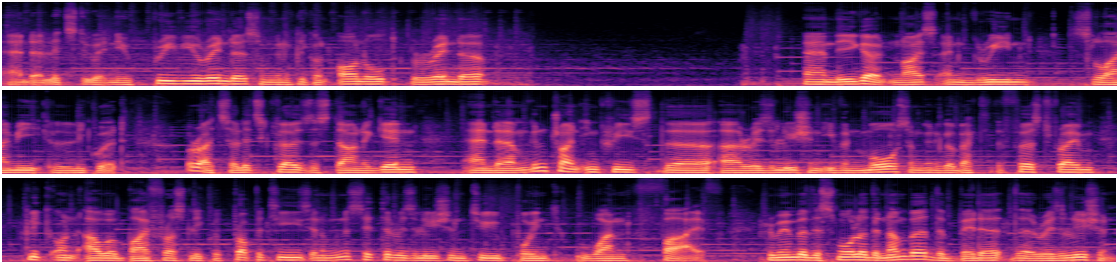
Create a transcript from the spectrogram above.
And uh, let's do a new preview render. So I'm going to click on Arnold render. And there you go nice and green slimy liquid. Alright so let's close this down again. And uh, I'm going to try and increase the uh, resolution even more. So I'm going to go back to the first frame click on our Bifrost liquid properties and I'm going to set the resolution to 0.15 remember the smaller the number the better the resolution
